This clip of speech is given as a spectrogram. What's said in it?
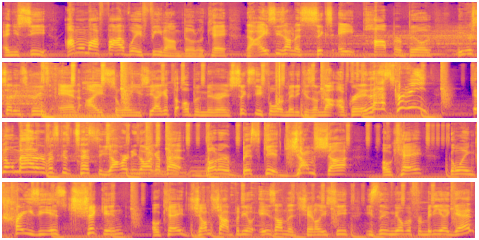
and you see i'm on my five-way phenom build okay? Now icy's on a 6-8 popper build. We were setting screens and when you see i get the open mid-range 64 midi because i'm not upgraded that's green it don't matter if it's contested. Y'all already know I got that butter biscuit jump shot. Okay, going crazy is chicken. Okay, jump shot video is on the channel. You see, he's leaving me open for midi again.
